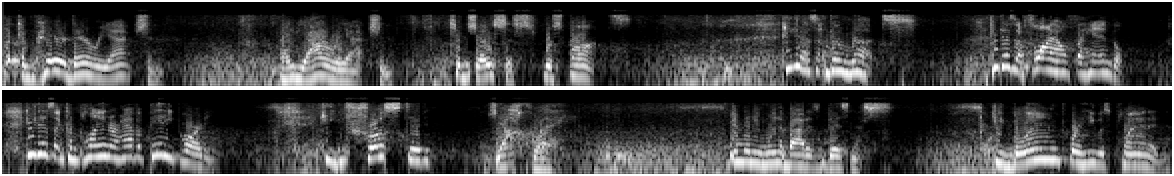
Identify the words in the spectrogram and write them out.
But compare their reaction, maybe our reaction, to Joseph's response. He doesn't go nuts. He doesn't fly off the handle. He doesn't complain or have a pity party. He trusted Yahweh. And then he went about his business. He bloomed where he was planted.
